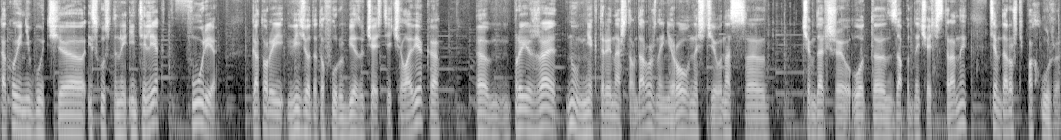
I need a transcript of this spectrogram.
какой-нибудь э, искусственный интеллект в фуре, который везет эту фуру без участия человека, э, проезжает, ну, некоторые наши там дорожные неровности. У нас э, чем дальше от э, западной части страны, тем дорожки похуже.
